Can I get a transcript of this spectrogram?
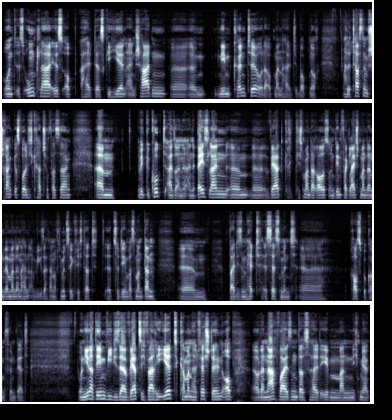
und es unklar ist, ob halt das Gehirn einen Schaden äh, ähm, nehmen könnte oder ob man halt überhaupt noch alle Tassen im Schrank ist, wollte ich gerade schon fast sagen. Ähm, wird geguckt, also eine, eine Baseline-Wert kriegt man daraus und den vergleicht man dann, wenn man dann, halt, wie gesagt, einen auf die Mütze gekriegt hat, äh, zu dem, was man dann ähm, bei diesem Head Assessment äh, rausbekommt für einen Wert. Und je nachdem, wie dieser Wert sich variiert, kann man halt feststellen, ob äh, oder nachweisen, dass halt eben man nicht mehr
